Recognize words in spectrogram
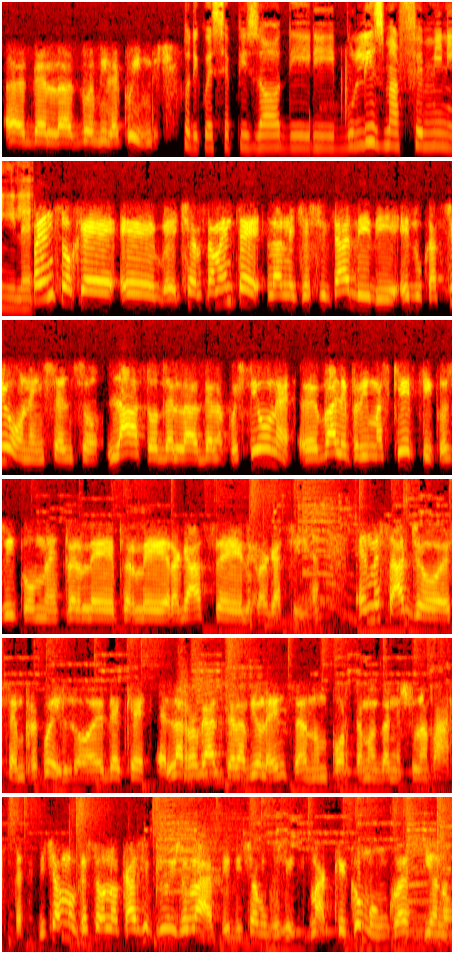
eh, del 2015. Di questi episodi di bullismo al femminile? Penso che eh, certamente la necessità di, di, educazione in senso lato della, della questione eh, vale per i maschietti così come per le, per le ragazze e le ragazzine. E il messaggio è sempre quello, ed è che l'arroganza e la violenza non portano da nessuna parte. Diciamo che sono casi più isolati, diciamo così, ma che comunque io non,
